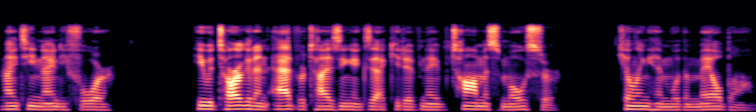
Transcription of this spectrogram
1994. He would target an advertising executive named Thomas Mosser killing him with a mail bomb,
